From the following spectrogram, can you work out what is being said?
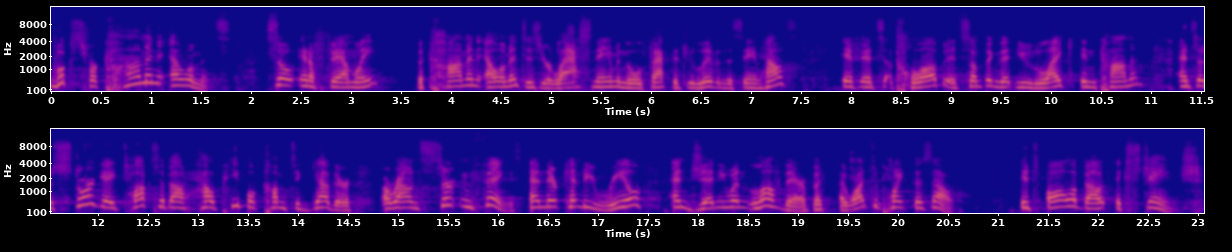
looks for common elements. So in a family, the common element is your last name and the fact that you live in the same house. If it's a club, it's something that you like in common. And so Storge talks about how people come together around certain things, and there can be real and genuine love there. But I want to point this out it's all about exchange.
